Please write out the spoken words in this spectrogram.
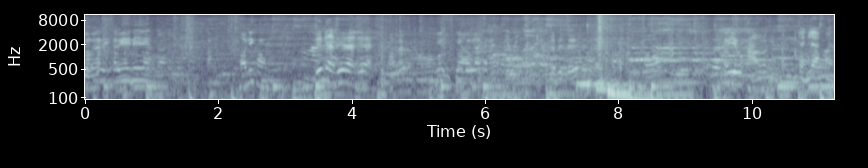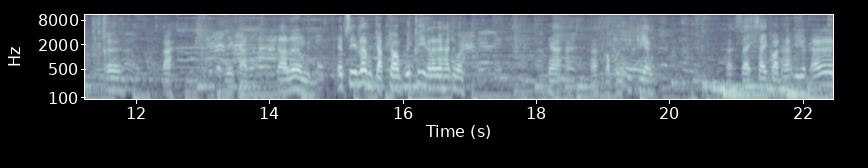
ดูไหมเก้าอี้นี่อ๋อนี่ของนี่เนี่ยนี่แหละนี่แหละเดี๋ยวไปซื้อเก้าอี้ขาวมันมันแข็งแรงหน่อย เออไปนี่ครับก็เริ่ม FC เริ่มจับจองพื้นที่กันแล้วนะครับทุกคนเนี่ยอะอะขอบคุณพี่เกรียงอะใส่ใส่ก่อนฮะพี่ยุทธเออ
